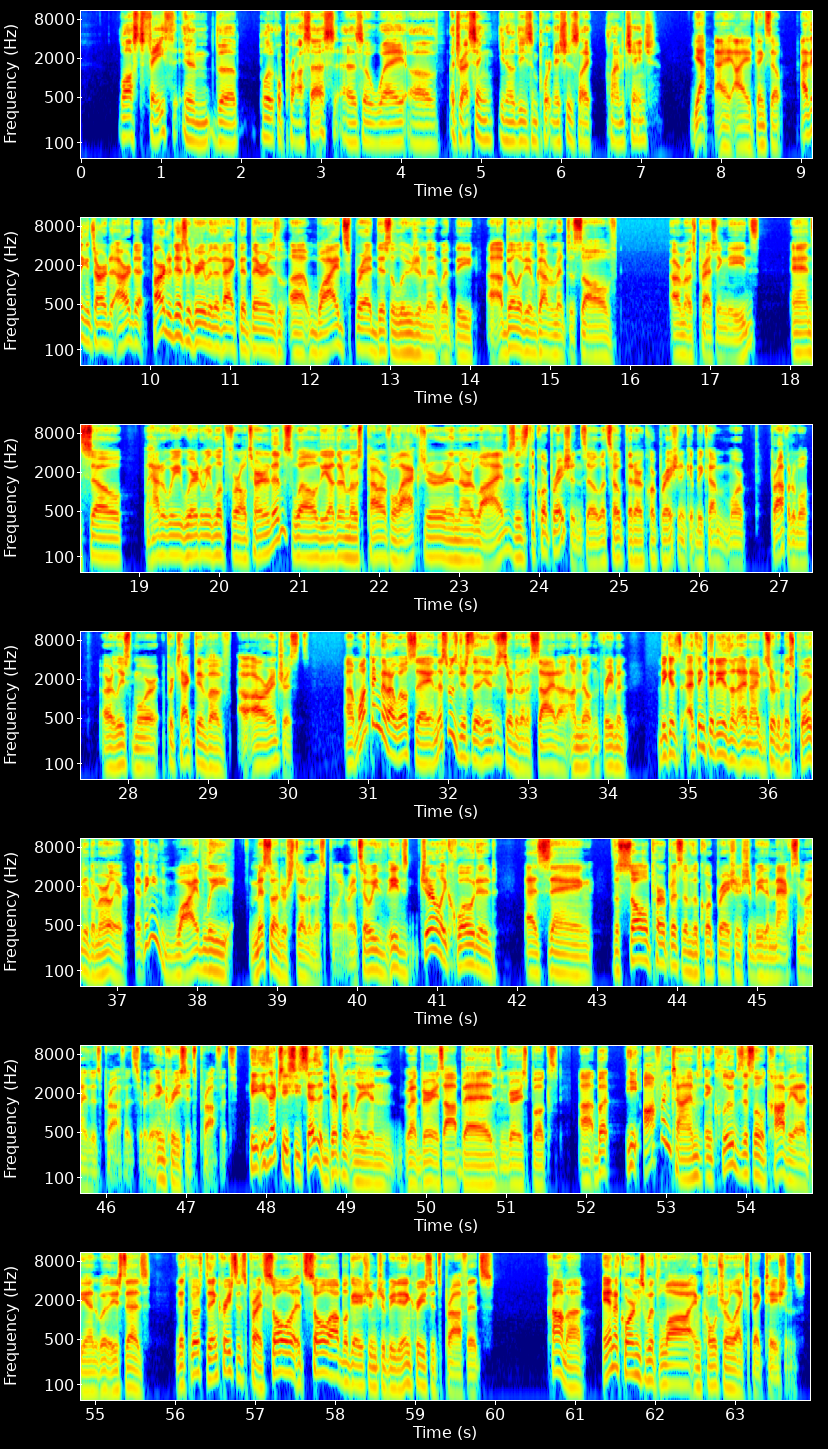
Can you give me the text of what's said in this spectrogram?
lost faith in the political process as a way of addressing, you know, these important issues like climate change? Yeah, I, I think so. I think it's hard to, hard to hard to disagree with the fact that there is uh, widespread disillusionment with the uh, ability of government to solve our most pressing needs. And so, how do we where do we look for alternatives? Well, the other most powerful actor in our lives is the corporation. So let's hope that our corporation can become more profitable, or at least more protective of our interests. Um, one thing that I will say, and this was just, a, just sort of an aside on, on, Milton Friedman, because I think that he is, and I sort of misquoted him earlier. I think he's widely misunderstood on this point, right? So he's, he's generally quoted as saying the sole purpose of the corporation should be to maximize its profits or to increase its profits. He, he's actually he says it differently in various op eds and various books, uh, but he oftentimes includes this little caveat at the end where he says it's supposed to increase its price. Sole its sole obligation should be to increase its profits comma, in accordance with law and cultural expectations.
